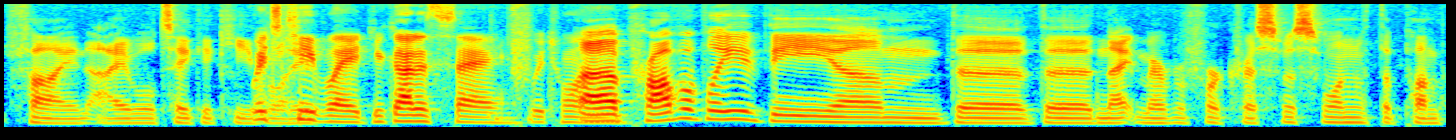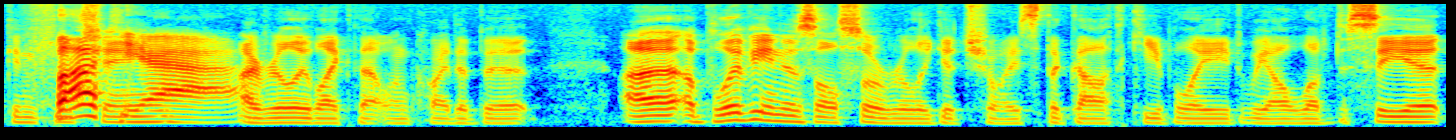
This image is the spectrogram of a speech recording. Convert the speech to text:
Fine. I will take a Keyblade. Which Keyblade? You gotta say which one. Uh, probably the um the the Nightmare Before Christmas one with the pumpkin Fuck keychain. yeah. I really like that one quite a bit. Uh, Oblivion is also a really good choice. The Goth Keyblade, we all love to see it.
